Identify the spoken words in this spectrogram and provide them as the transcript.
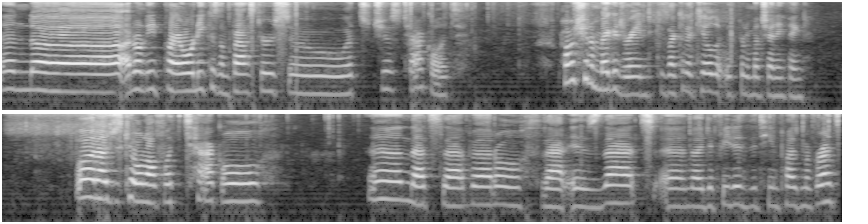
And, uh, I don't need priority because I'm faster, so let's just tackle it. Probably should have Mega Drained, because I could have killed it with pretty much anything. But I just killed off with Tackle. And that's that battle. That is that. And I defeated the Team Plasma Grunt.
